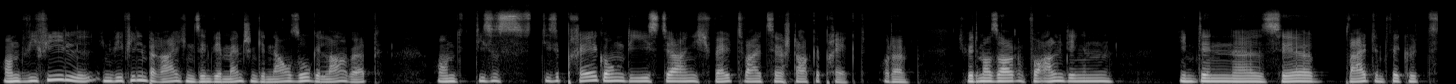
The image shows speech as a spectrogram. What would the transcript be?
Und wie viel, in wie vielen Bereichen sind wir Menschen genau so gelagert? Und dieses, diese Prägung, die ist ja eigentlich weltweit sehr stark geprägt. Oder ich würde mal sagen, vor allen Dingen in den äh, sehr weit entwickelt,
